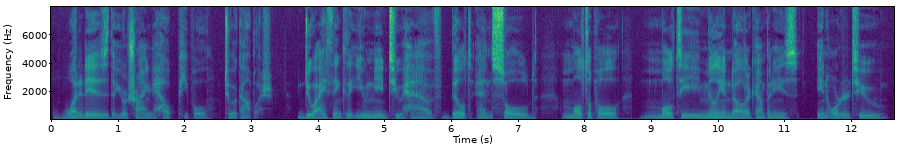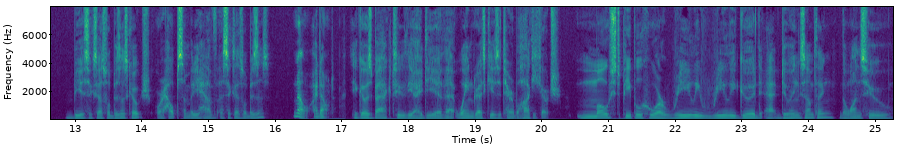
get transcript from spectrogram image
what it is that you're trying to help people to accomplish. Do I think that you need to have built and sold multiple multi million dollar companies in order to be a successful business coach or help somebody have a successful business? No, I don't. It goes back to the idea that Wayne Gretzky is a terrible hockey coach. Most people who are really, really good at doing something, the ones who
